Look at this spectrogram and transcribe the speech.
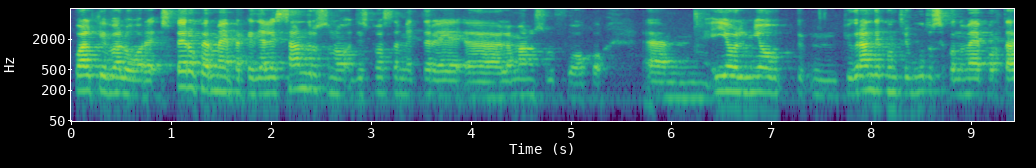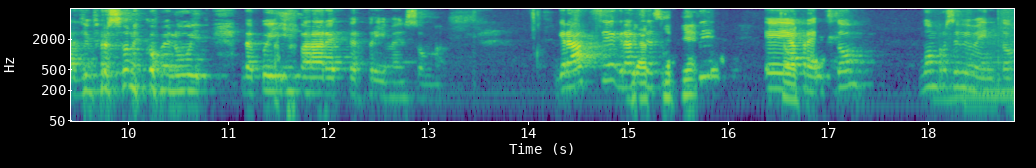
qualche valore. Spero per me, perché di Alessandro sono disposta a mettere uh, la mano sul fuoco. Um, io il mio mm, più grande contributo, secondo me, è portarvi persone come lui da cui imparare per prima, insomma. Grazie, grazie, grazie a tutti a e Ciao. a presto. Buon proseguimento.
